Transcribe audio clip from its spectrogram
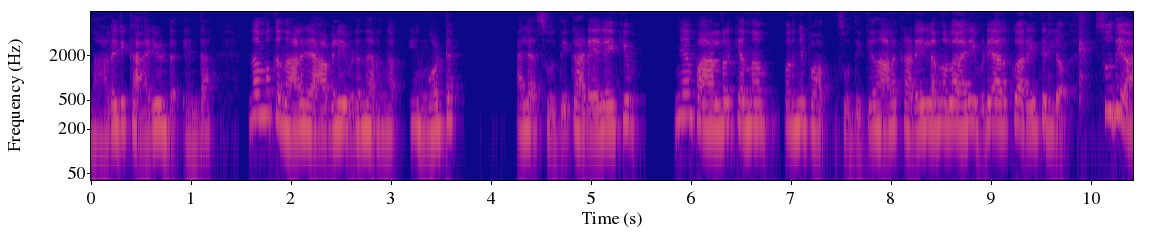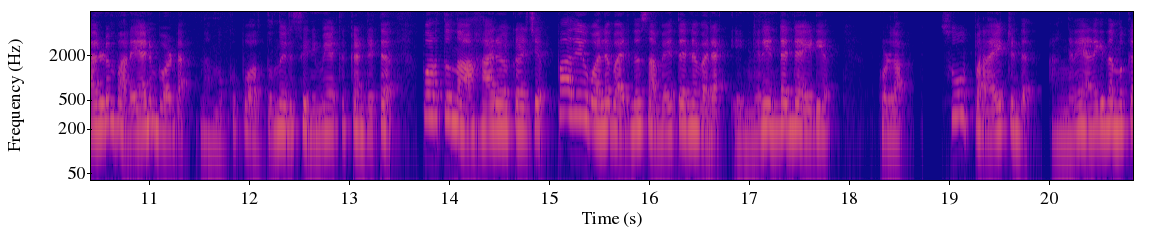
നാളെ ഒരു കാര്യമുണ്ട്. എന്താ? നമുക്ക് നാളെ രാവിലെ ഇവിടെ നിന്ന് ഇറങ്ങാം. എങ്ങോട്ട്? അല്ല ശ്രുതി കടയിലേക്കും ഞാൻ പാർലർക്ക് എന്നാ പറഞ്ഞു ശ്രുതിക്ക് നാളെ കടയില്ല എന്നുള്ള കാര്യം ഇവിടെ ആർക്കും അറിയത്തില്ലോ ശ്രുതി ആരോടും പറയാനും പോണ്ട. നമുക്ക് പുറത്തുനിന്ന് ഒരു സിനിമയൊക്കെ കണ്ടിട്ട് പുറത്തുനിന്ന് ആഹാരമൊക്കെ കഴിച്ച് പതിവ് പോലെ വരുന്ന സമയത്ത് തന്നെ വരാം. എങ്ങനെയുണ്ട് എന്റെ ഐഡിയ? കൊള്ളാം. സൂപ്പർ ആയിട്ടുണ്ട് അങ്ങനെയാണെങ്കിൽ നമുക്ക്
